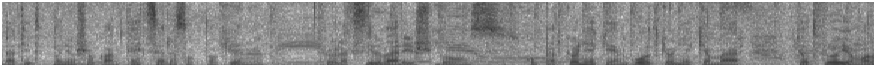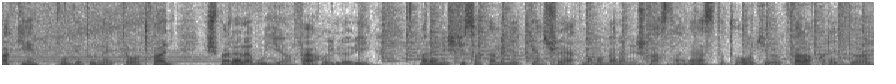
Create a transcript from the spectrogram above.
mert itt nagyon sokan egyszerre szoktak jönni főleg Silver és Bronze Copper környékén, Gold környékén már, hogyha ott följön valaki, fogja tudni, hogy te ott vagy, és már eleve úgy jön fel, hogy lövi. Már én is kiszoktam egyébként saját magam ellen is használni ezt, tehát ha ott jövök fel, akkor egyből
